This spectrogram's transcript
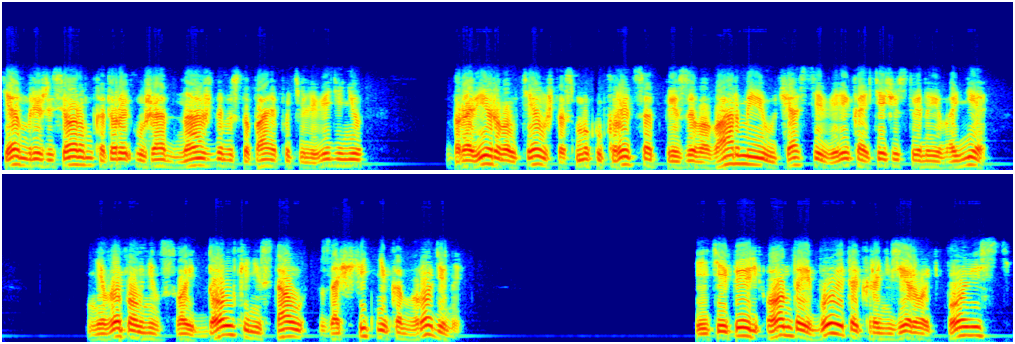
Тем режиссером, который уже однажды, выступая по телевидению, бравировал тем, что смог укрыться от призыва в армию и участия в Великой Отечественной войне, не выполнил свой долг и не стал защитником Родины. И теперь он-то и будет экранизировать повесть,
